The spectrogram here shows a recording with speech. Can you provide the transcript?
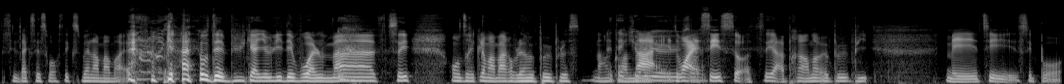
ses accessoires sexuels à ma mère. au début, quand il y a eu les dévoilements, tu sais, on dirait que ma mère voulait un peu plus dans le connaître. Ouais, c'est ça, tu sais, apprendre un peu. Puis, mais, tu sais, c'est pas.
